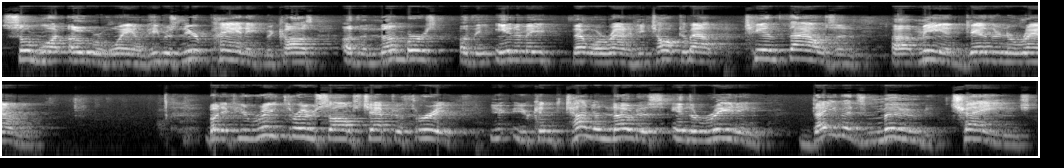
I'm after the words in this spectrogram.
somewhat overwhelmed. He was near panic because of the numbers of the enemy that were around him. He talked about 10,000 uh, men gathering around him. But if you read through Psalms chapter 3, you, you can kind of notice in the reading, David's mood changed.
